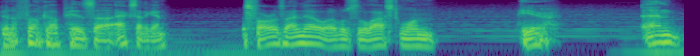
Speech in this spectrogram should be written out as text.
gonna fuck up his uh, accent again. As far as I know, I was the last one here. And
